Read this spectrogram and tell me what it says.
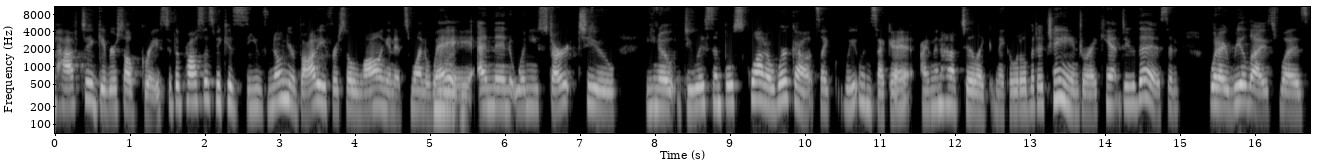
have to give yourself grace to the process because you've known your body for so long and it's one way. Mm-hmm. and then when you start to you know do a simple squat or workout it's like wait one second i'm gonna have to like make a little bit of change or i can't do this. And what i realized was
